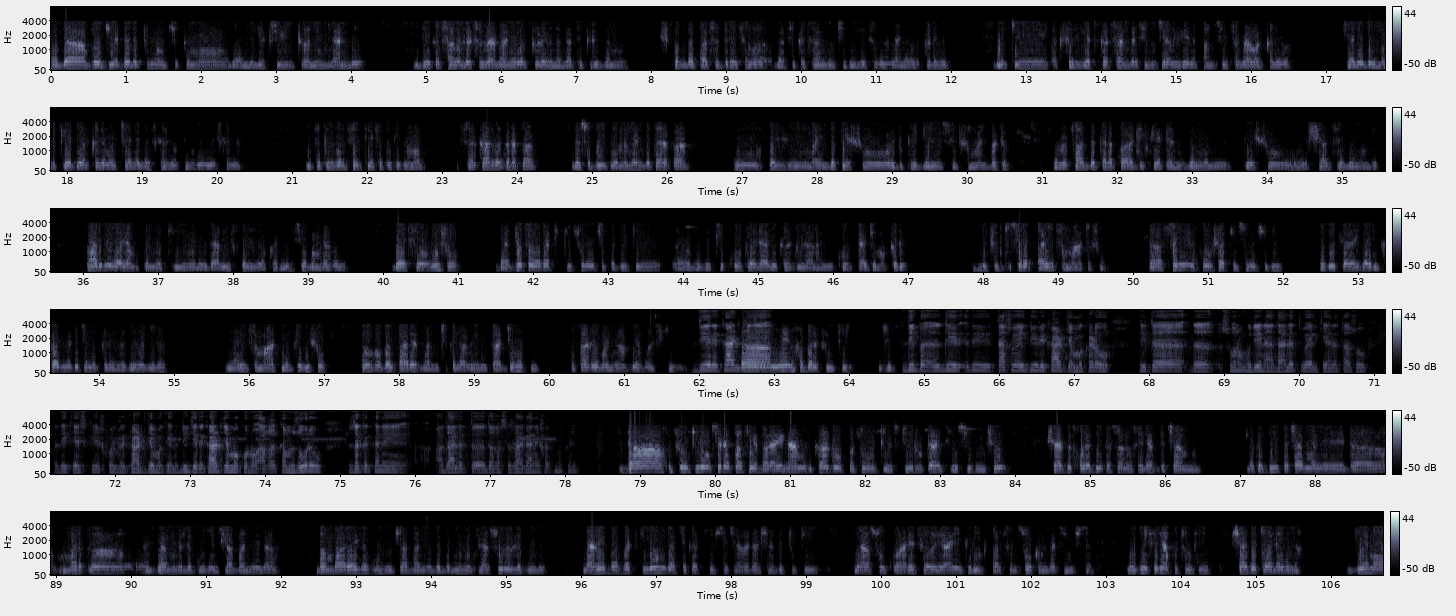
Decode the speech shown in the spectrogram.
نو دا بوجې دولتونو چې کوم د ملټري قانون لاندې د کسانو له سزاګانې ورکړې وي نو دا تقریبا شپږ د پاسه درې سوه داسې کسان دي چې دوی له سزاګانې ورکړې وي دې کې اکثریت کسان داسې دي چې هغوی د پانسي سزا ورکړې وه چا له د عمر قید ورکړې وه چا له لس کاله او پنځلس کاله نو تقریبا سل کیسه پکې زموږ سرکار د طرفه د صوبې ګورنمنټ د طرفه او خپل نماینده پې شو ډاکټر جنرال سیف شمال بټو د وفاق د طرفه ډیپټي اټارني جنرال پې شو ارشاد صاحب نوم دی آرمي والا خپل وکیل نیولو د هغوی خپل یو کرنل صاحب هم راغلی دی څه وشو دا دوه سوه داسې کیسونه چې په دې کې ملکي کوټ والا ریکارډونه هایي کورټ ته جمع کړي د چورکي سره پای سماعت شو دغه سل خوشه کیسونه چې دي په دې کې هغوی دا ریکارډ نه دی جمع کړی نو دې وجې نه نهایي سماعت ملتوي شو او په بل تاریخ باندې چې کله هغوی ریکارډ جمع کړي نو په هغې باندې او بیا بحث کېږي دې ریکارډ کې دا مین خبره کوي چې دی دی دی تاسو یې دی ریکارډ جمع کړو دی ته د سونه مودین عدالت ویل کېره تاسو په دې کیس کې خپل ریکارډ جمع کینو دی چې ریکارډ جمع کونو هغه کمزور ځکه کنه عدالت دغه سزاګانې ختم کړي دا خو څوک یو سره پکې برای نام ریکارډو په ټول کې سټیرو ټایپ رسیدو شو شهادت خو د دې کسانو خلاف د چام نو لکه دوی په چا باندې د مرګ الزامونه لګولي چا باندې د بمبارۍ لګولي چا باندې د بمونو خلاصولو لګولي د هغې بابت کې یو هم داسې کس نشته چې هغه دا شهادت وکړي یا څوک وارث یا یې ګریډ پرسن څوک هم داسې نشته نو دې خلاف چونکې شهادت والونه دویمه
